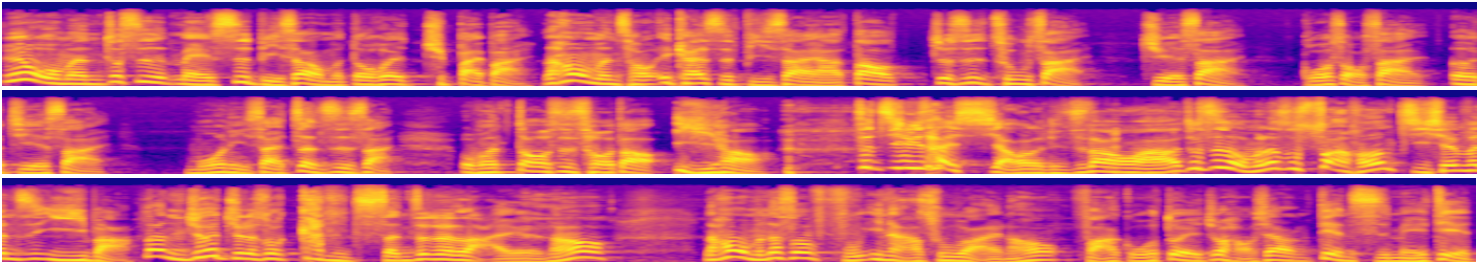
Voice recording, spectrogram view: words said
因为我们就是每次比比赛，我们都会去拜拜。然后我们从一开始比赛啊，到就是初赛、决赛、国手赛、二阶赛、模拟赛、正式赛，我们都是抽到一号。这几率太小了，你知道吗？就是我们那时候算好像几千分之一吧。那你就会觉得说，干神真的来了。然后，然后我们那时候符一拿出来，然后法国队就好像电池没电，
